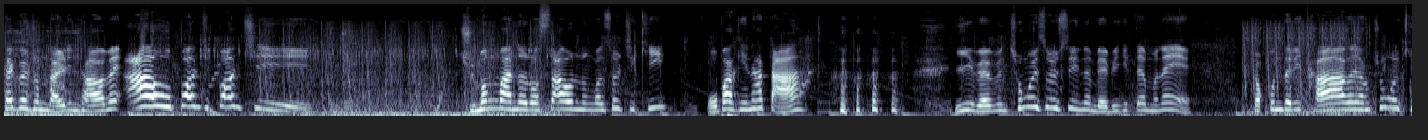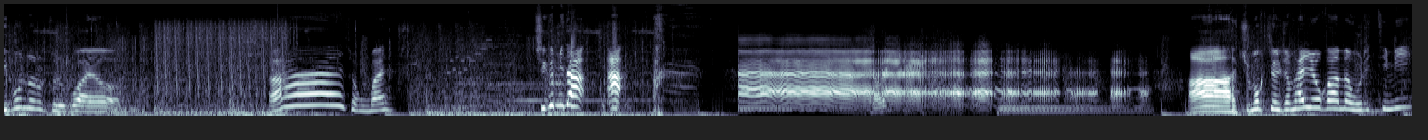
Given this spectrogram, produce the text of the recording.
핵을 좀 날린 다음에 아우 펀치 펀치! 주먹만으로 싸우는 건 솔직히 오바긴 하다. 이 맵은 총을 쏠 수 있는 맵이기 때문에 적군들이 다 그냥 총을 기본으로 들고 와요. 아 정말 지금이다. 아. 아 주먹질 좀 하려고 하면 우리 팀이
